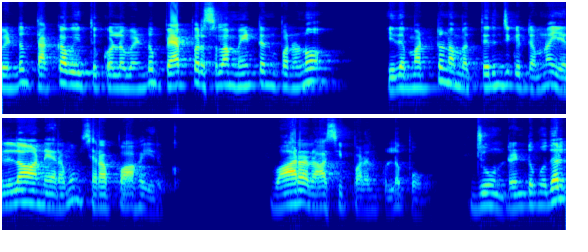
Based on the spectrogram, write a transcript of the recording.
வேண்டும் தக்க வைத்து கொள்ள வேண்டும் பேப்பர்ஸ்லாம் மெயின்டைன் பண்ணணும். இதை மட்டும் நம்ம தெரிஞ்சுக்கிட்டோம்னா எல்லா நேரமும் சிறப்பாக இருக்கும். வார ராசி பலனுக்குள்ளே போகும். ஜூன் ரெண்டு முதல்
